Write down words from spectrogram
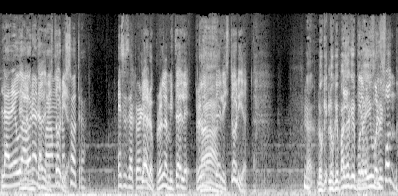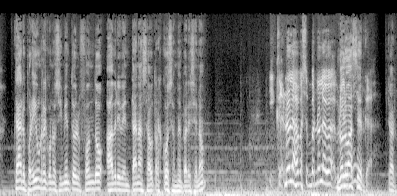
La deuda ahora la de pagamos nosotros. Ese es el problema. Claro, pero es la mitad de la, pero es la Claro. mitad de la historia. Claro, Lo que, lo que pasa es que por Digamos, ahí un fue el re- fondo. Claro, por ahí un reconocimiento del fondo abre ventanas a otras cosas, me parece, ¿no? Y claro, no, la, va a- no la va a abrir No lo va a nunca. hacer. Claro.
